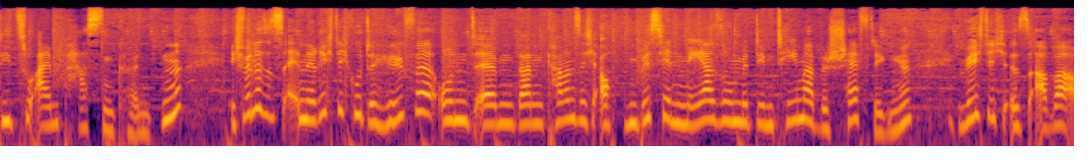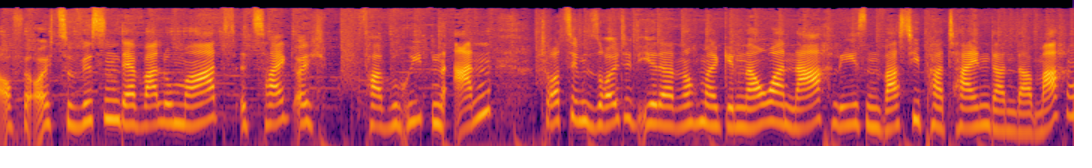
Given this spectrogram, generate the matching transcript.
die zu einem passen könnten. Ich finde, es ist eine richtig gute Hilfe und ähm, dann kann man sich auch ein bisschen mehr so mit dem Thema beschäftigen. Wichtig ist aber auch für euch zu wissen, der Valomat zeigt euch Favoriten an. Trotzdem solltet ihr da nochmal genauer nachlesen, was die Parteien dann da machen.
